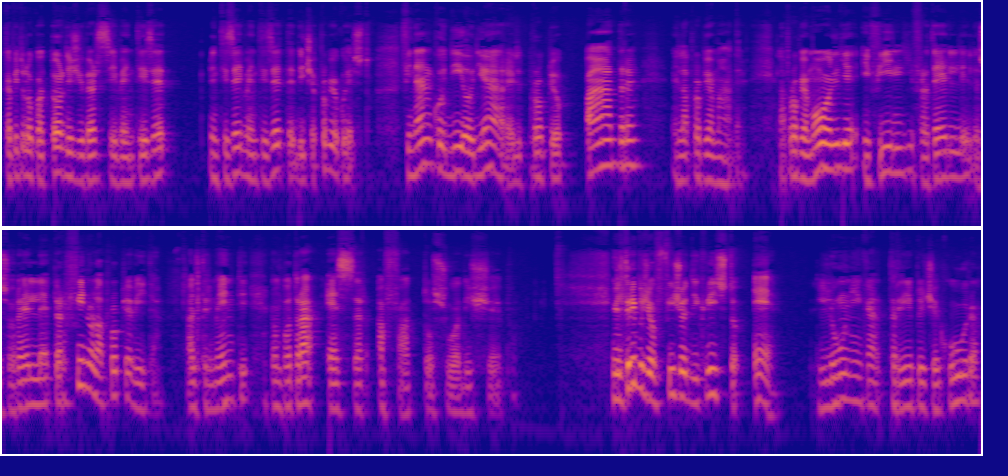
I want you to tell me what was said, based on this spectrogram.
capitolo 14, versi 26-27, dice proprio questo, financo di odiare il proprio padre e la propria madre, la propria moglie, i figli, i fratelli, le sorelle e perfino la propria vita, altrimenti non potrà essere affatto suo discepolo. Il triplice ufficio di Cristo è l'unica triplice cura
